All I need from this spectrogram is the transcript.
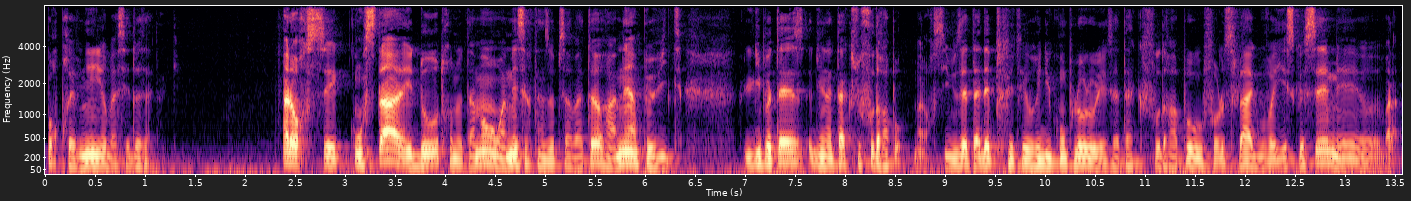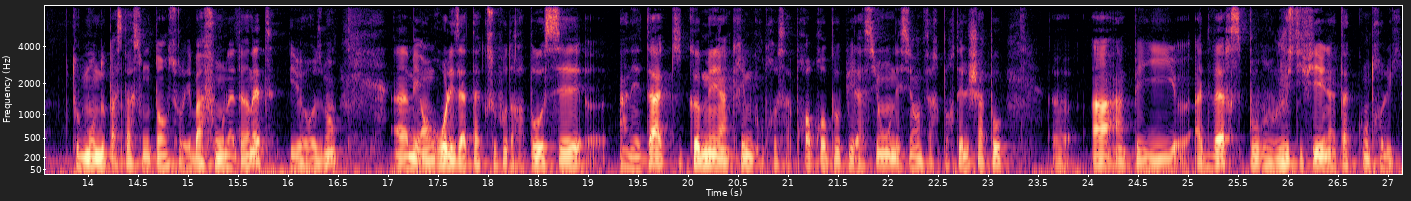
pour prévenir bah, ces deux attaques. Alors ces constats et d'autres notamment ont amené certains observateurs à amener un peu vite l'hypothèse d'une attaque sous faux drapeau. Alors si vous êtes adepte des théories du complot ou les attaques faux drapeau ou false flag, vous voyez ce que c'est, mais euh, voilà, tout le monde ne passe pas son temps sur les bas-fonds d'Internet, et heureusement. Euh, mais en gros, les attaques sous faux drapeau, c'est euh, un État qui commet un crime contre sa propre population en essayant de faire porter le chapeau euh, à un pays adverse pour justifier une attaque contre lui.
